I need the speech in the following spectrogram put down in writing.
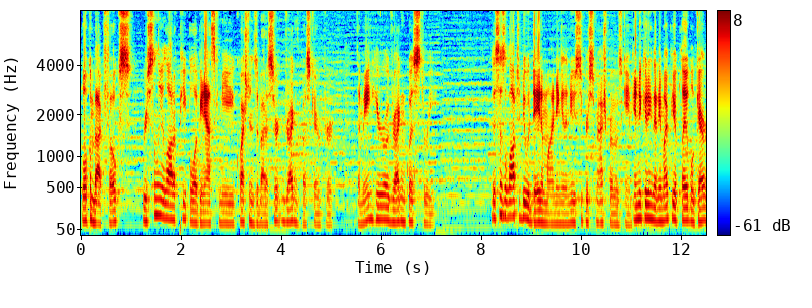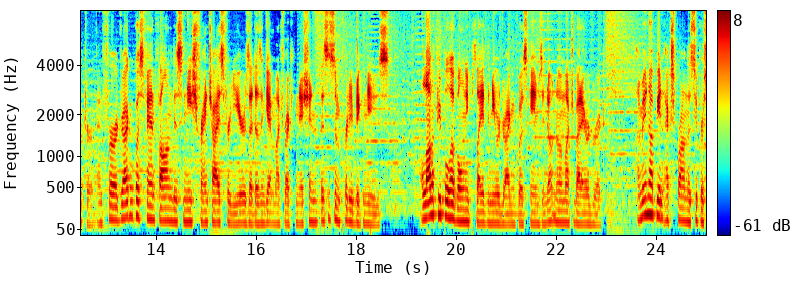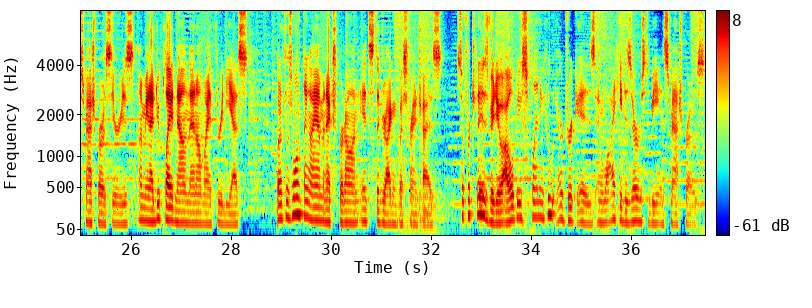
Welcome back folks. Recently a lot of people have been asking me questions about a certain Dragon Quest character, the main hero of Dragon Quest III. This has a lot to do with data mining in the new Super Smash Bros. game, indicating that he might be a playable character, and for a Dragon Quest fan following this niche franchise for years that doesn't get much recognition, this is some pretty big news. A lot of people have only played the newer Dragon Quest games and don't know much about Erdrick. I may not be an expert on the Super Smash Bros. series, I mean I do play it now and then on my 3DS, but if there's one thing I am an expert on, it's the Dragon Quest franchise. So for today's video, I will be explaining who Erdrick is and why he deserves to be in Smash Bros.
